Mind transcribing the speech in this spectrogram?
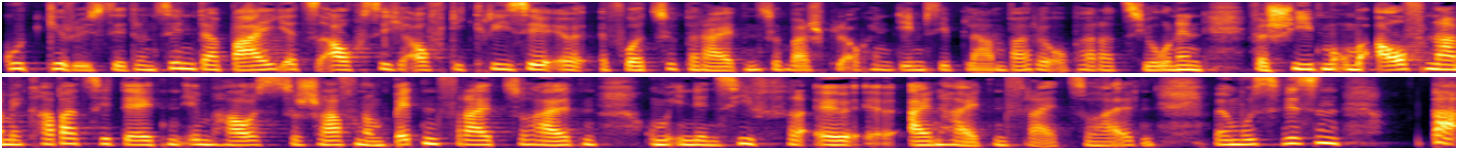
gut gerüstet und sind dabei, jetzt auch sich auf die Krise äh, vorzubereiten, zum Beispiel auch indem sie planbare Operationen verschieben, um Aufnahmekapazitäten im Haus zu schaffen, um Betten freizuhalten, um Intensiveinheiten freizuhalten. Man muss wissen, bei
